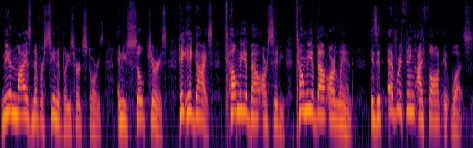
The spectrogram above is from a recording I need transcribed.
Nehemiah's never seen it, but he's heard stories and he's so curious. Hey, hey, guys, tell me about our city. Tell me about our land. Is it everything I thought it was?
